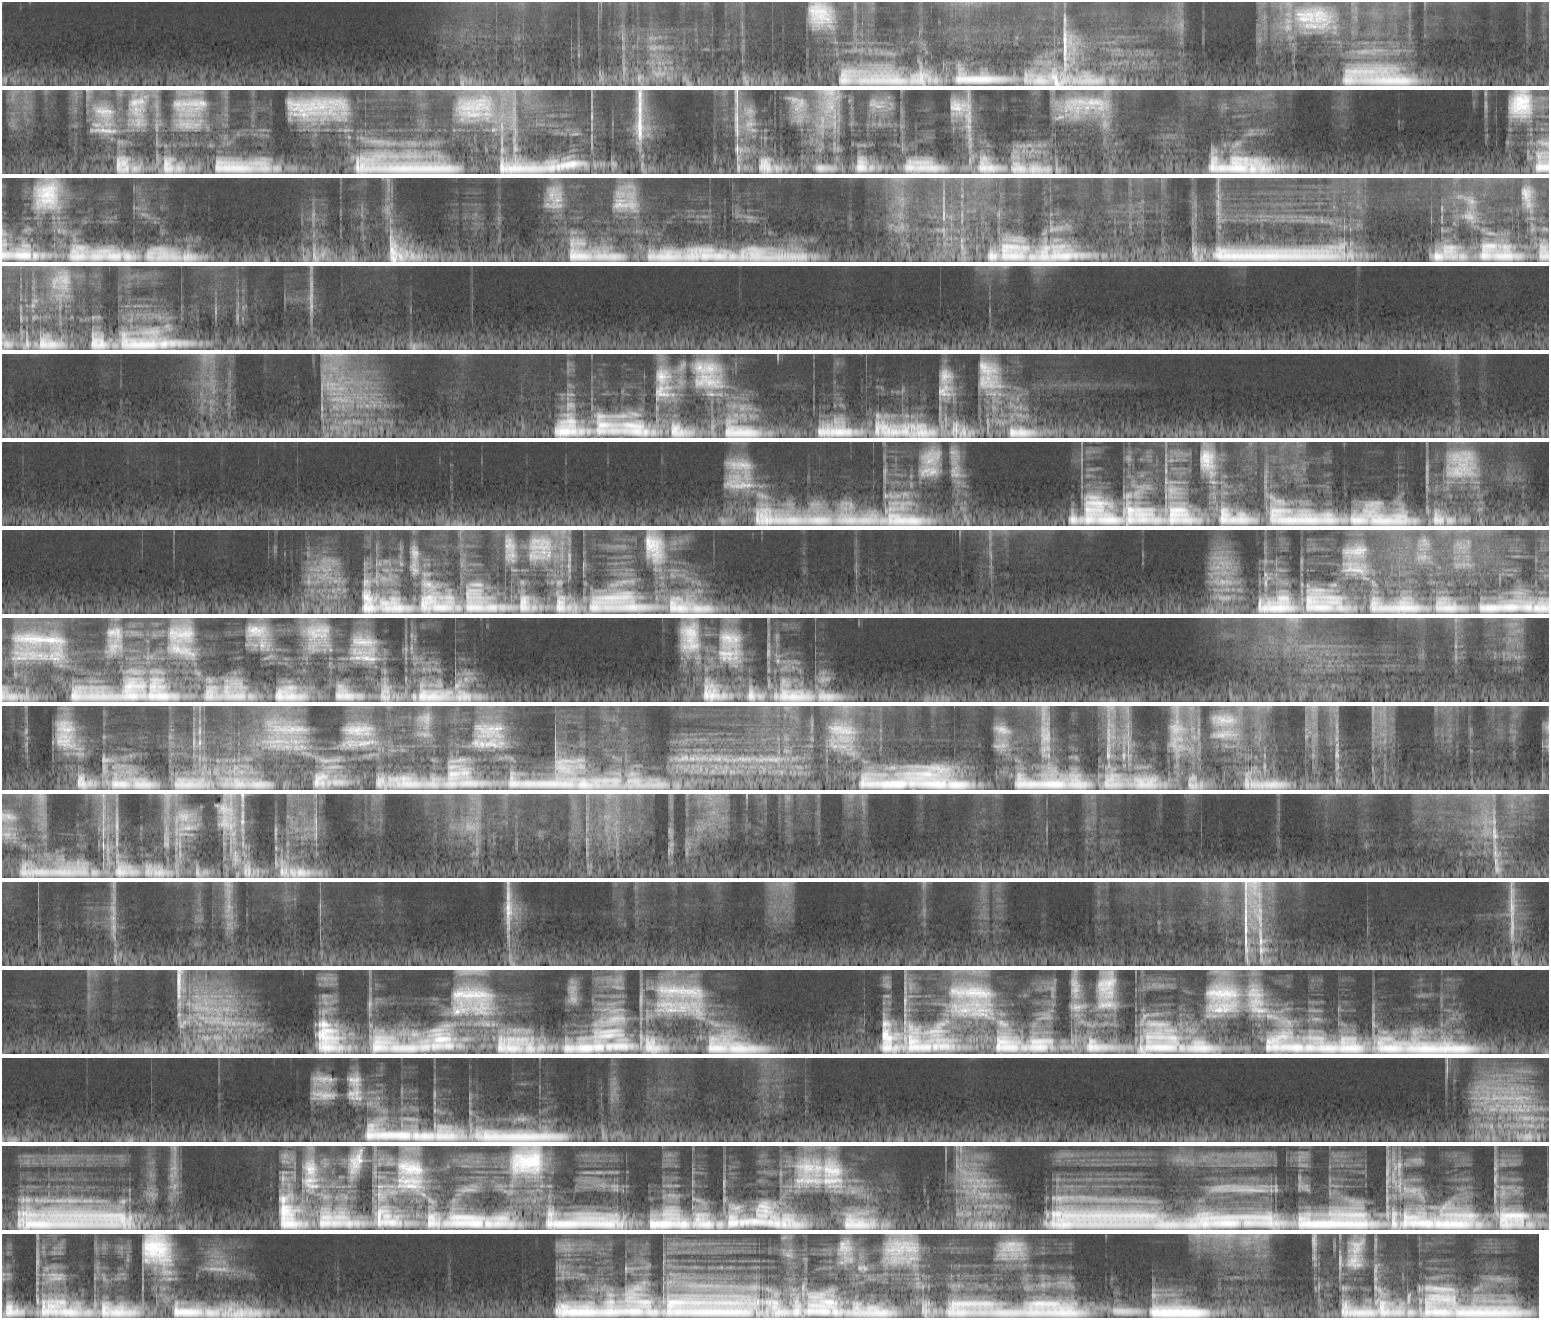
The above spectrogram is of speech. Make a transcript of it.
Це в якому плані? Це що стосується сім'ї, чи це стосується вас? Ви саме своє діло. Саме своє діло. Добре. І до чого це призведе? Не получиться, не получиться. Що воно вам дасть? Вам прийдеться від того відмовитись. А для чого вам ця ситуація? Для того, щоб ви зрозуміли, що зараз у вас є все, що треба. Все, що треба. Чекайте, а що ж із вашим наміром? Чого, чого не получиться? Чого не получиться то? А того, що, знаєте що? А того, що ви цю справу ще не додумали. Ще не додумали. Е, а через те, що ви її самі не додумали ще, е, ви і не отримуєте підтримки від сім'ї. І воно йде в розріз е, з, з думками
